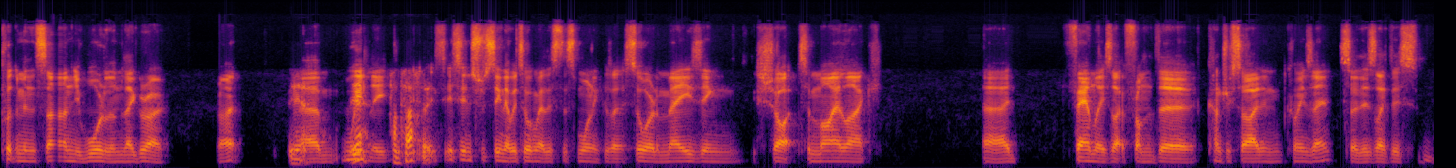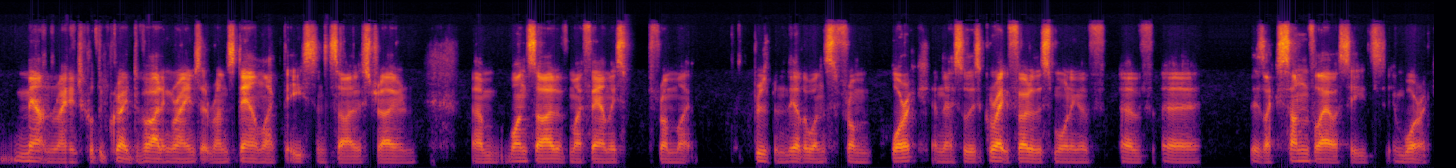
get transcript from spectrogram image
put them in the sun, you water them, they grow, right? Yeah. Um, weirdly, Yeah, fantastic. It's, it's interesting that we're talking about this this morning because I saw an amazing shot to my like uh, families like from the countryside in Queensland. So there's like this mountain range called the Great Dividing Range that runs down like the eastern side of Australia, and um, one side of my family's from like Brisbane, the other one's from Warwick, and I saw this great photo this morning of of uh, there's like sunflower seeds in Warwick,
